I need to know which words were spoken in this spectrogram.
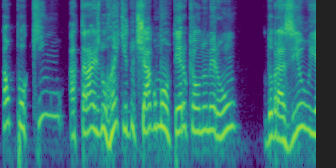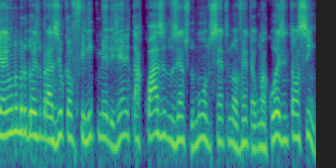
tá um pouquinho atrás do ranking do Thiago Monteiro, que é o número 1 do Brasil, e aí o número 2 do Brasil, que é o Felipe Meligeni, tá quase 200 do mundo, 190 alguma coisa. Então, assim,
